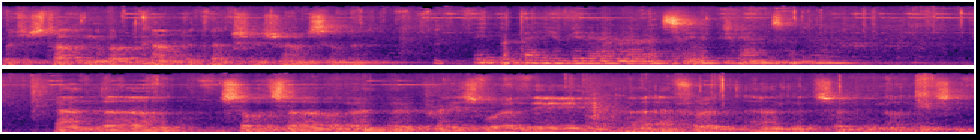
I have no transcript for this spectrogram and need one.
We're just talking about cow protection, Shamsundar. Épp a beszélünk. And uh, so it's a very, very praiseworthy uh, effort, and it's certainly not easy.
